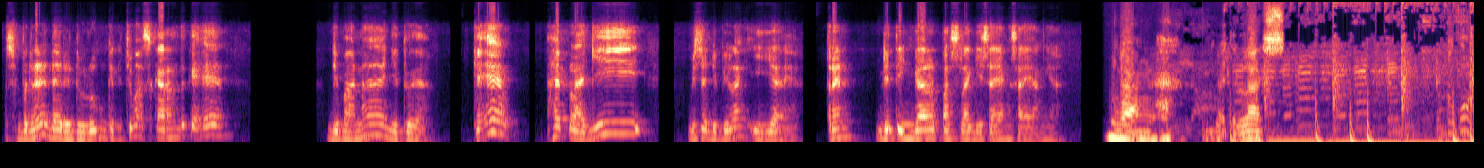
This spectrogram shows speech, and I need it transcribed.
sebenarnya dari dulu mungkin cuma sekarang tuh kayak gimana gitu ya kayak hype lagi bisa dibilang iya ya tren ditinggal pas lagi sayang sayangnya Enggak, enggak. Enggak jelas. oh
